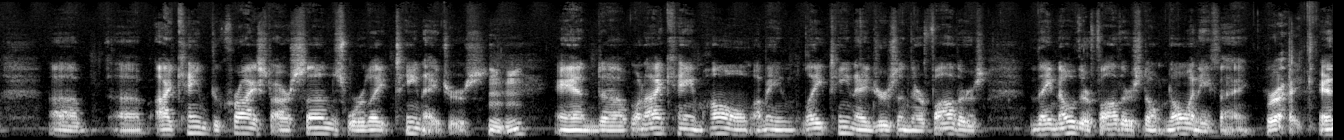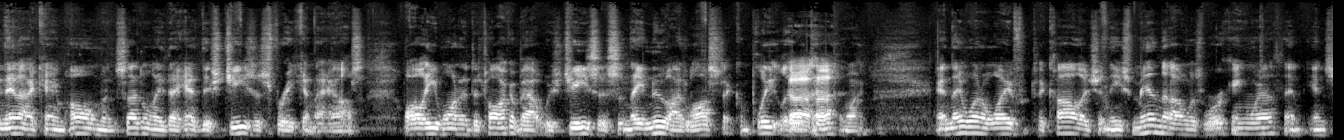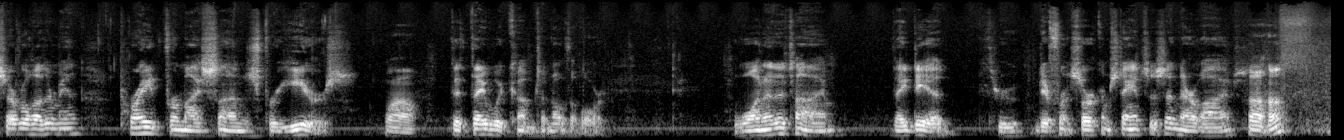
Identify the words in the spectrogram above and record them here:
uh, uh, I came to Christ. Our sons were late teenagers, Mm-hmm. and uh, when I came home, I mean, late teenagers and their fathers, they know their fathers don't know anything. Right. And then I came home, and suddenly they had this Jesus freak in the house. All he wanted to talk about was Jesus, and they knew I'd lost it completely at that Uh-huh. point. And they went away f- to college, and these men that I was working with, and, and several other men, prayed for my sons for years Wow. that they would come to know the Lord. One at a time, they did through different circumstances in their lives. Uh huh.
